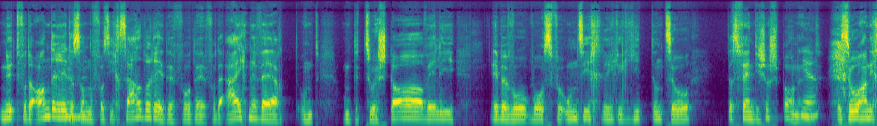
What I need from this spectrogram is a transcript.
nicht von der anderen reden, mhm. sondern von sich selber reden, von der, von der eigenen Wert und, und dazu stehen, welche, eben wo, wo es Verunsicherungen gibt und so, das fände ich schon spannend. Ja. So habe ich,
